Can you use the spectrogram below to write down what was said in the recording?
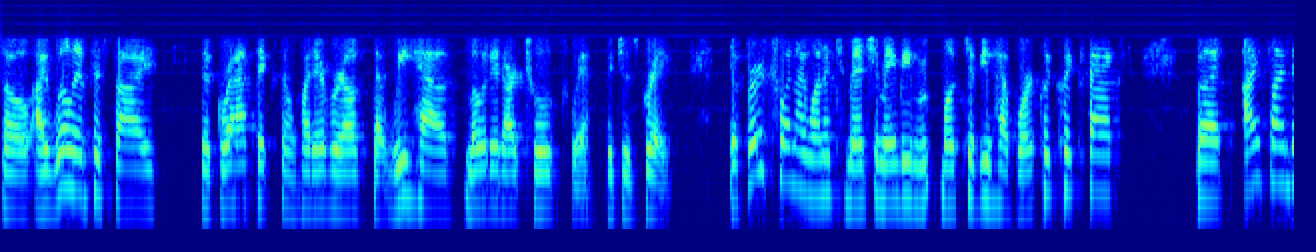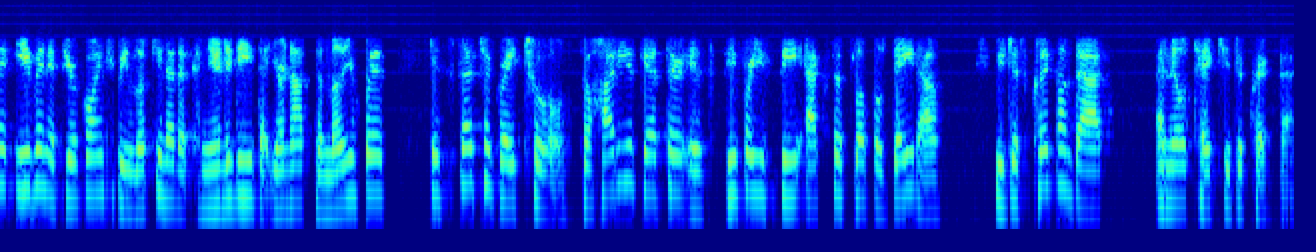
So I will emphasize the graphics and whatever else that we have loaded our tools with, which is great. The first one I wanted to mention, maybe most of you have worked with QuickFacts, but I find that even if you're going to be looking at a community that you're not familiar with, it's such a great tool. So how do you get there is before you see access local data, you just click on that and it'll take you to QuickFacts.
